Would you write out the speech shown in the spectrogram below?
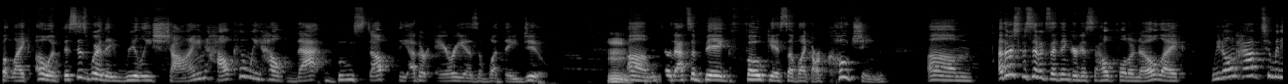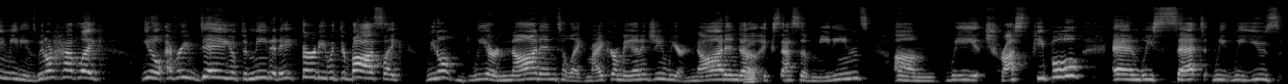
but like oh if this is where they really shine how can we help that boost up the other areas of what they do? Mm. um, so that's a big focus of like our coaching. Um, other specifics i think are just helpful to know like we don't have too many meetings. We don't have like you know every day you have to meet at 8:30 with your boss like we don't we are not into like micromanaging. We are not into yep. excessive meetings. Um we trust people and we set we we use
